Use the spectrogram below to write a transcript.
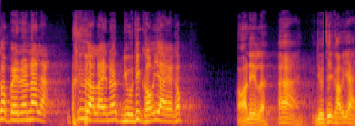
ก็เป็นอันนั่นแหละชื่ออะไรนะอยู่ที่เขาใหญ่อะครับอ๋อนี่เหรออ่าอยู่ที่เขาใหญ่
